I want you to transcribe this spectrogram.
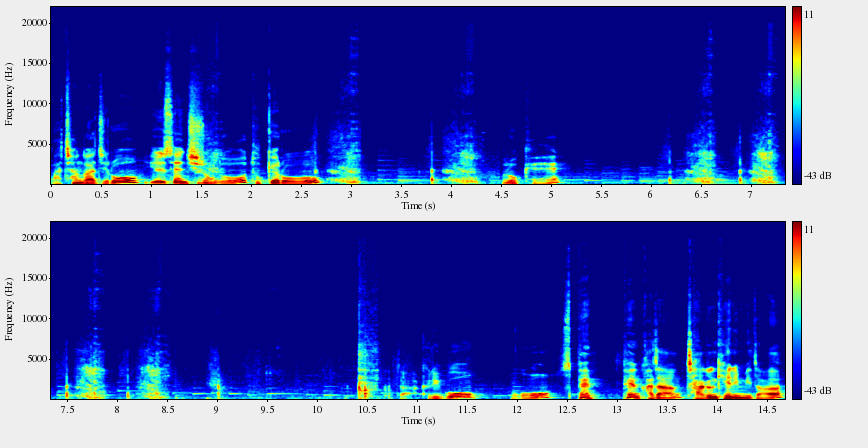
마찬가지로 1cm 정도 두께로 이렇게 자 그리고 요거 스팸 스팸 가장 작은 캔입니다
